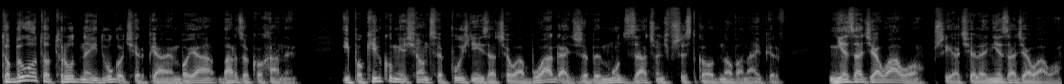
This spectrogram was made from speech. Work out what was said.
to było to trudne i długo cierpiałem, bo ja bardzo kochany. I po kilku miesiące później zaczęła błagać, żeby móc zacząć wszystko od nowa najpierw. Nie zadziałało, przyjaciele, nie zadziałało.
